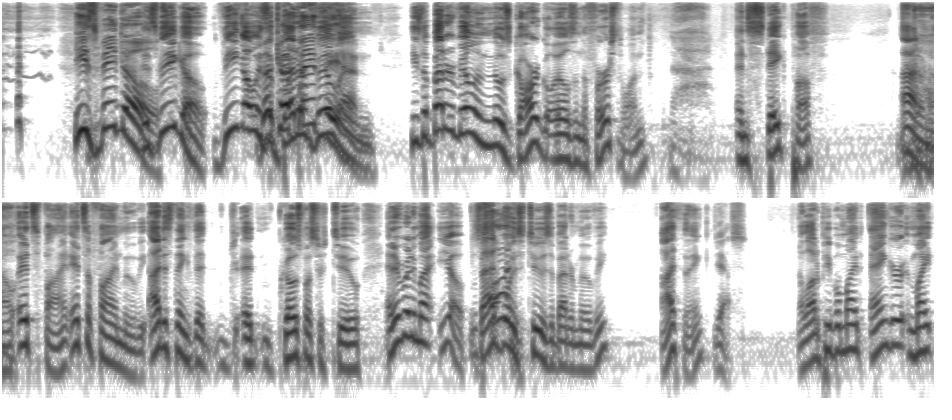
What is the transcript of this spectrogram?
He's Vigo. It's Vigo. Vigo is The a better Carpathian. villain. He's a better villain than those gargoyles in the first one. And Stay Puft. I don't know. It's fine. It's a fine movie. I just think that it, Ghostbusters 2, and everybody might, yo, It's Bad fun. Boys 2 is a better movie. I think. Yes. A lot of people might anger, might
